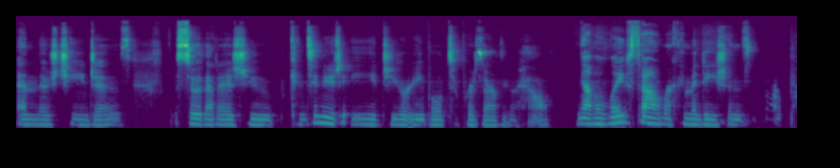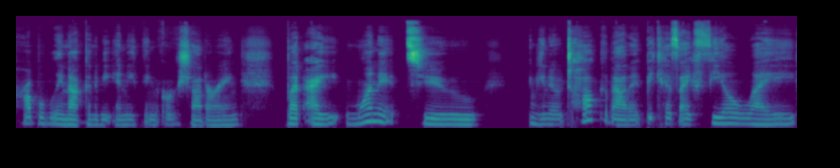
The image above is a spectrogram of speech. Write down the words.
and those changes so that as you continue to age you're able to preserve your health. Now, the lifestyle recommendations are probably not going to be anything earth shattering, but I wanted to, you know, talk about it because I feel like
